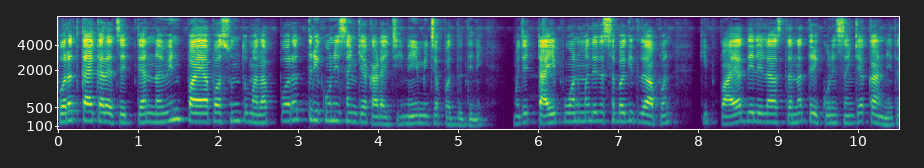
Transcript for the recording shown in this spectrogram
परत काय करायचं आहे त्या नवीन पायापासून तुम्हाला परत त्रिकोणी संख्या काढायची नेहमीच्या पद्धतीने. म्हणजे टाईप वनमध्ये जसं बघितलं आपण की पाया दिलेला असताना त्रिकोणी संख्या काढणे. तर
